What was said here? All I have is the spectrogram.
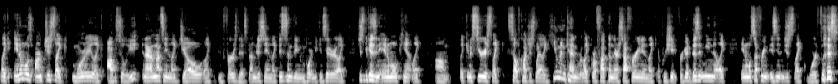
like animals aren't just like morally like obsolete. And I'm not saying like Joe like infers this, but I'm just saying like this is something important to consider. Like just because an animal can't like um like in a serious like self-conscious way, like a human can like reflect on their suffering and like appreciate it for good, doesn't mean that like animal suffering isn't just like worthless.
